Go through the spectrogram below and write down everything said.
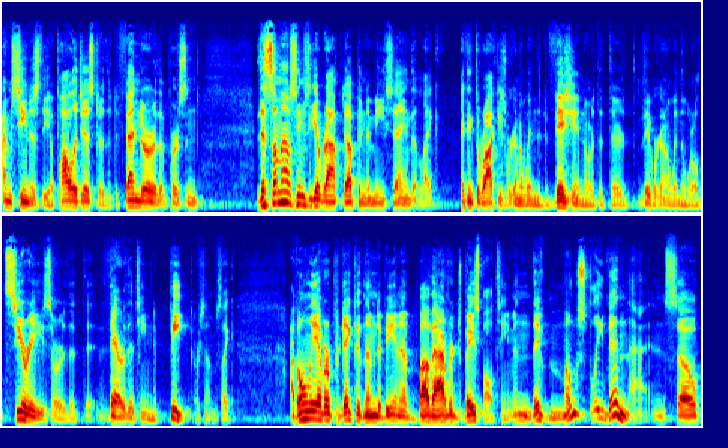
I'm seen as the apologist or the defender or the person that somehow seems to get wrapped up into me saying that like I think the Rockies were going to win the division or that they're they were going to win the World Series or that they're the team to beat or something. It's like I've only ever predicted them to be an above average baseball team, and they've mostly been that. And so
